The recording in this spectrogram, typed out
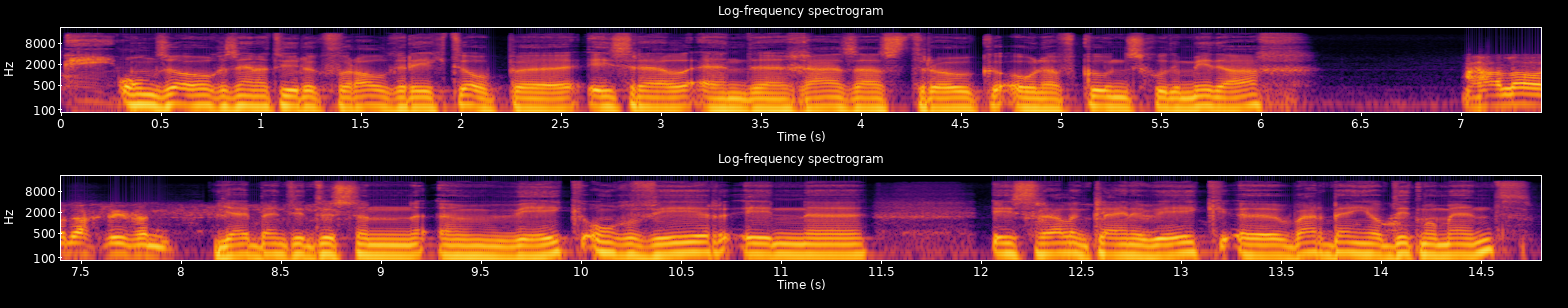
1. Onze ogen zijn natuurlijk vooral gericht op uh, Israël en de Gaza-strook. Olaf Koens, goedemiddag. Hallo, dag lieven. Jij bent intussen een week ongeveer in uh, Israël, een kleine week. Uh, waar ben je op dit moment?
